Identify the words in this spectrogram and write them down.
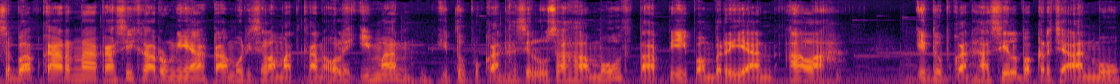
Sebab karena kasih karunia kamu diselamatkan oleh iman, itu bukan hasil usahamu tetapi pemberian Allah. Itu bukan hasil pekerjaanmu,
